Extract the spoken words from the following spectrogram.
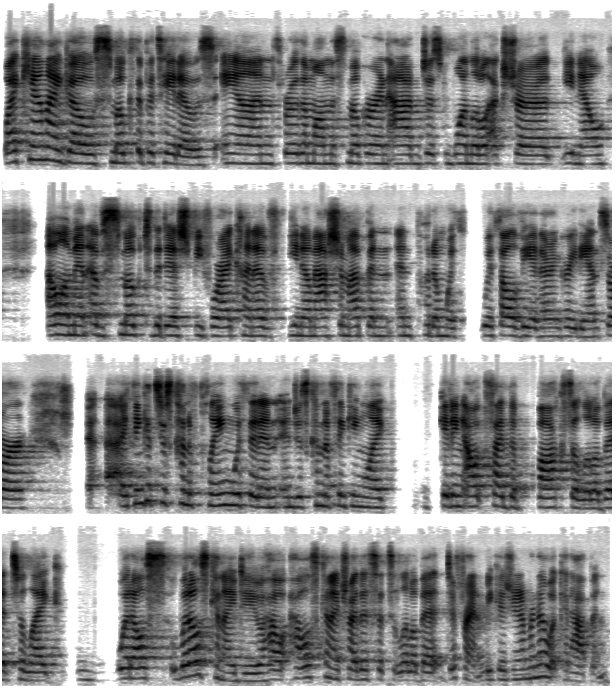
why can't I go smoke the potatoes and throw them on the smoker and add just one little extra, you know, element of smoke to the dish before I kind of, you know, mash them up and, and put them with, with all the other ingredients. Or I think it's just kind of playing with it and, and just kind of thinking like getting outside the box a little bit to like, what else, what else can I do? How, how else can I try this that's a little bit different? Because you never know what could happen.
